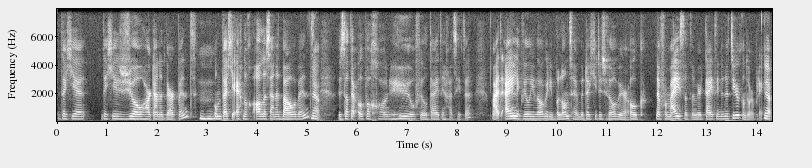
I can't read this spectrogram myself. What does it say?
dat, je, dat je zo hard aan het werk bent. Mhm. Omdat je echt nog alles aan het bouwen bent. Ja. Dus dat er ook wel gewoon heel veel tijd in gaat zitten. Maar uiteindelijk wil je wel weer die balans hebben. Dat je dus wel weer ook... Nou, voor mij is dat dan weer tijd in de natuur kan doorbrengen. Ja,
